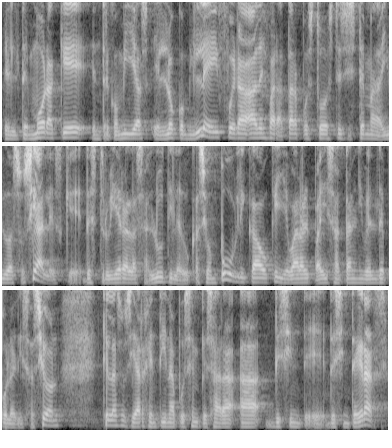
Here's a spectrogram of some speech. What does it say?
el temor a que, entre comillas, el loco Milley fuera a desbaratar pues, todo este sistema de ayudas sociales, que destruyera la salud y la educación pública o que llevara al país a tal nivel de polarización que la sociedad argentina pues, empezara a desintegrarse.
